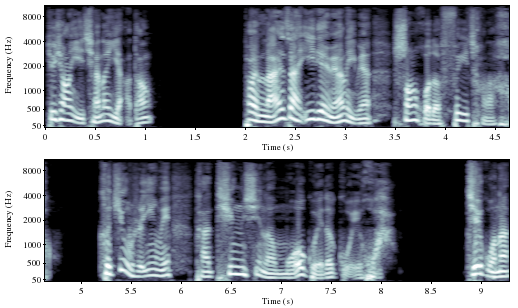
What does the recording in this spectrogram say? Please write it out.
就像以前的亚当，本来在伊甸园里面生活的非常的好，可就是因为他听信了魔鬼的鬼话，结果呢，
